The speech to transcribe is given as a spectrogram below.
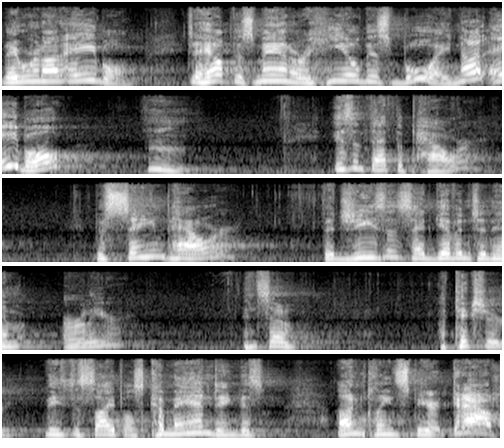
They were not able to help this man or heal this boy. Not able. Hmm. Isn't that the power? The same power that Jesus had given to them earlier? And so I picture these disciples commanding this unclean spirit get out,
